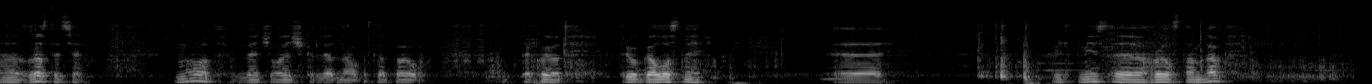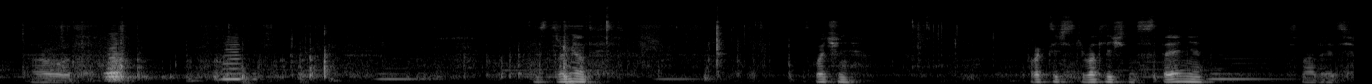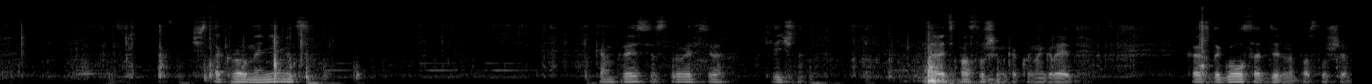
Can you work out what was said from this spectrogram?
А, Здравствуйте. Ну вот, для человечка, для одного подготовил такой вот трехголосный э, Вильтмейс- э, Royal Standard. Вот. Инструмент очень практически в отличном состоянии. Посмотрите. Чистокровный немец. Компрессия, строй, все отлично. Давайте послушаем, как он играет. Каждый голос отдельно послушаем.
